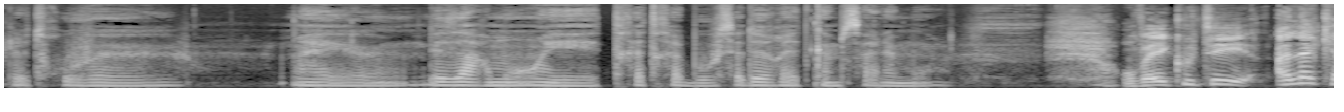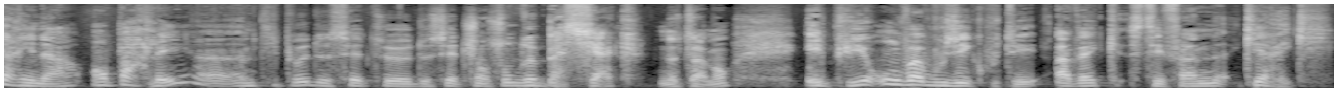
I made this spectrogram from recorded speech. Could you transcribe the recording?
je le trouve euh, ouais, euh, désarmant et très très beau. Ça devrait être comme ça l'amour. On va écouter Anna Karina en parler un, un petit peu de cette de cette chanson de Bassiac notamment. Et puis on va vous écouter avec Stéphane Kéréki.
